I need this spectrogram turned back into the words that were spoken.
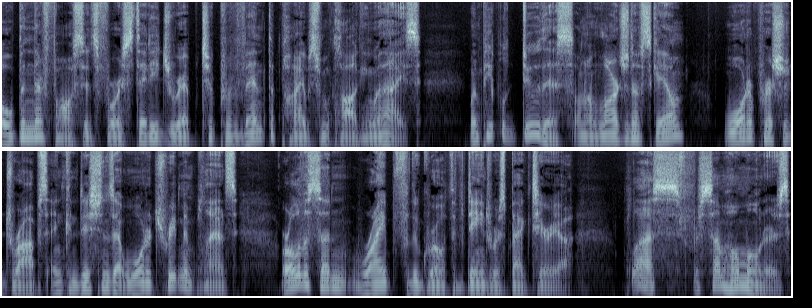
open their faucets for a steady drip to prevent the pipes from clogging with ice. When people do this on a large enough scale, water pressure drops and conditions at water treatment plants are all of a sudden ripe for the growth of dangerous bacteria. Plus, for some homeowners,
